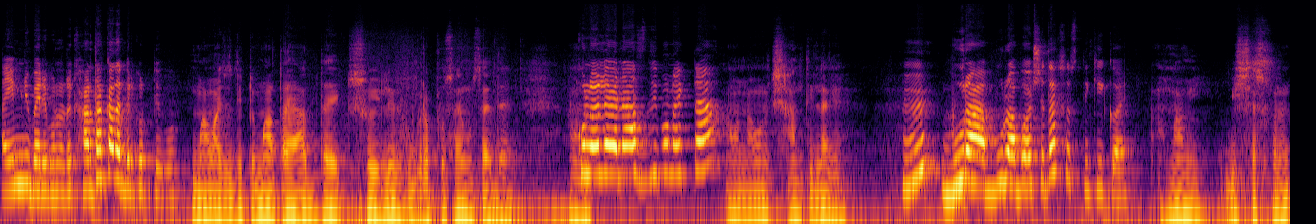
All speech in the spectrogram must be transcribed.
আর এমনি বাড়ি বোনের ঘাড় ধাক্কা বের করতে হইব। মামা যদি একটু মাথায় হাত দেয় একটু শরীরে এরকম করে পোছায় মোছায় দেয় আমার- কুলালে নাচ দিব না একটা? আমার না অনেক শান্তি লাগে। হুম? বুড়া বুড়া বয়সে দেখছস নি কি কয়? মামি বিশ্বাস করেন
